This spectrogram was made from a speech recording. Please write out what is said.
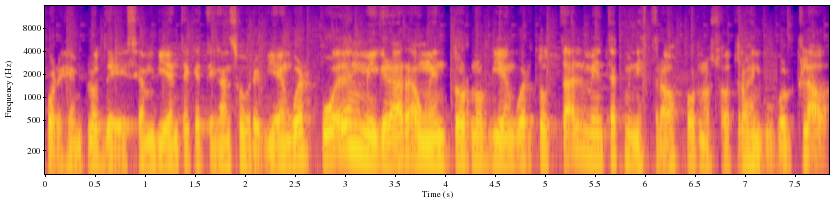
por ejemplo, de ese ambiente que tengan sobre VMware, pueden migrar a un entorno VMware totalmente administrado por nosotros en Google Cloud.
